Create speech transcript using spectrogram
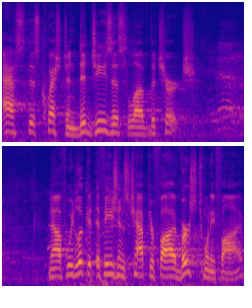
ask this question Did Jesus love the church? Amen. Now, if we look at Ephesians chapter 5, verse 25,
